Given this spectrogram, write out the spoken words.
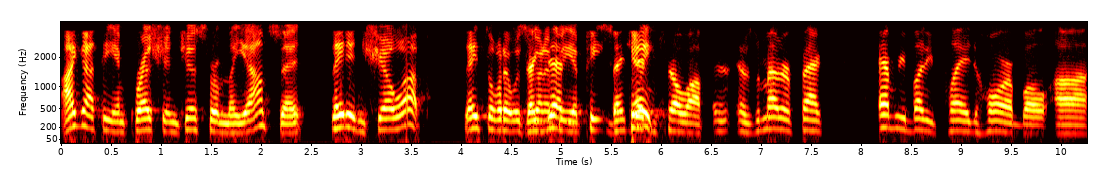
I got the impression just from the outset they didn't show up. They thought it was They going to be a piece they of cake. didn't show up. As a matter of fact, everybody played horrible. Uh,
